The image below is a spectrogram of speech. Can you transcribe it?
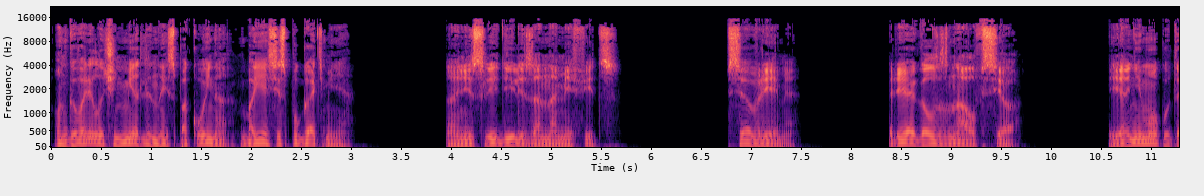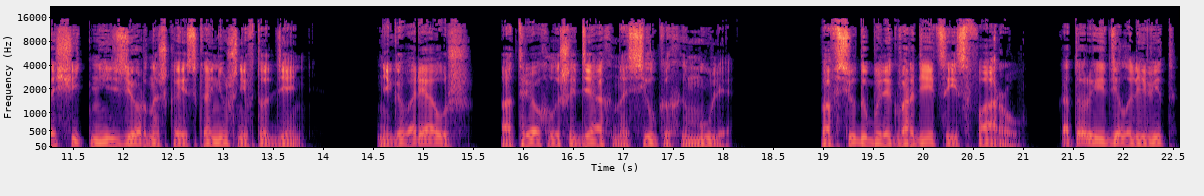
Он говорил очень медленно и спокойно, боясь испугать меня. Они следили за нами, Фиц. Все время. Регал знал все. Я не мог утащить ни зернышка из конюшни в тот день, не говоря уж о трех лошадях, носилках и муле. Повсюду были гвардейцы из Фароу, которые делали вид,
